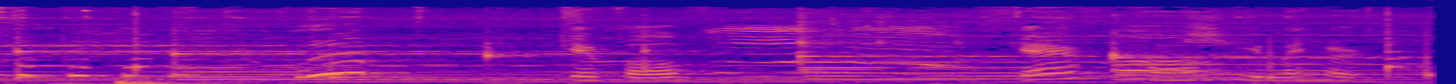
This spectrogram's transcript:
Careful. Careful. You might hurt.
